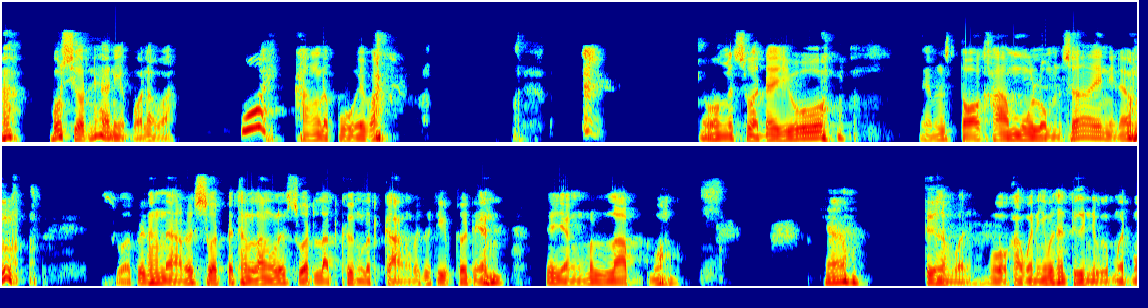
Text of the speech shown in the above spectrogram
ฮะผมสวดแน่เนี่ยบอกแล้ววะ โอ้ยขังละปู่ไอ้บ้าโอ้งสวดได้อยู่แต่มันต่อคามูลมเซ้ยนี่แล้ว สวดไปทางหน้าแล้วสวดไปทางหลังแล้วสวดลัดเครื่องลัดกลางไปตัวที่ตัวเด่นนี่อย่างมันหลับมองนะตื่นแล้วบ่เนี่ยโอ้ครับวันนี้ว่าท่านตื่นอยู่กับเมื่อโม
